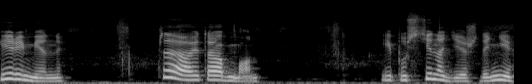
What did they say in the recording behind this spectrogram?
Перемены. Да, это обман. І пусті надежди. Ні.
